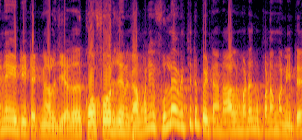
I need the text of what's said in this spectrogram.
என்ஐடி டெக்னாலஜி அதாவது கோஃபோர்ஜன் கம்பெனி ஃபுல்லாக வித்துட்டு போயிட்டான். நாலு மடங்கு பணம் பண்ணிட்டு.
